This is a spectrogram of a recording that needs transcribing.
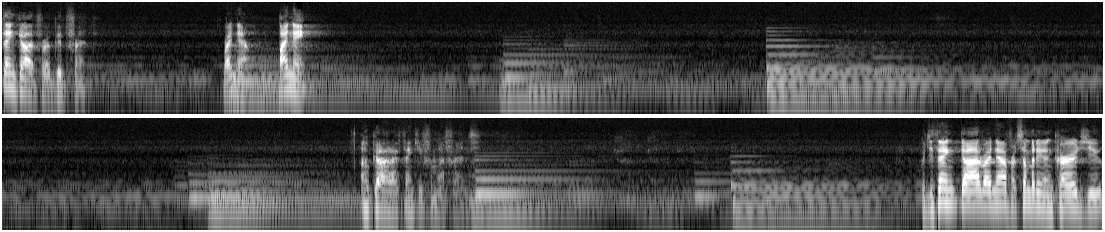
Thank God for a good friend right now, by name. Oh God, I thank you for my friends. Would you thank God right now for somebody who encouraged you?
